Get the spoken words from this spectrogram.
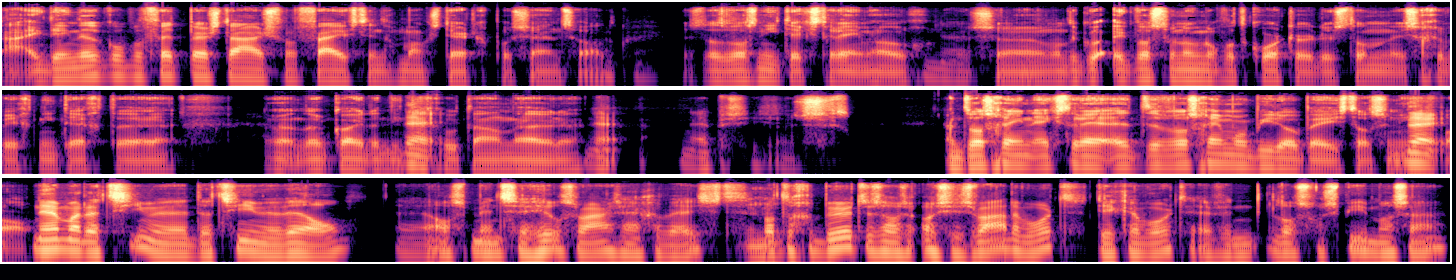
Nou, ik denk dat ik op een vetpercentage van 25, max 30 procent zat. Oké. Dus dat was niet extreem hoog. Nee. Dus, eh, want ik, ik was toen ook nog wat korter, dus dan is gewicht niet echt, eh, dan kan je dat niet Nee. goed aanduiden. Nee, precies. Dus, het was geen extreem, het was geen morbide obesitas in ieder Nee, geval. nee, maar dat zien we, dat zien we wel. Eh, als mensen heel zwaar zijn geweest. Mhm. Wat er gebeurt is als, als je zwaarder wordt, dikker wordt, even los van spiermassa,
